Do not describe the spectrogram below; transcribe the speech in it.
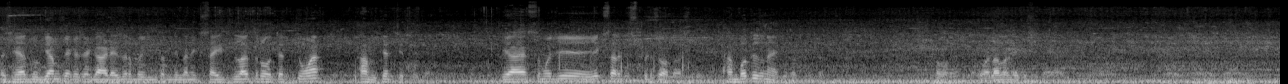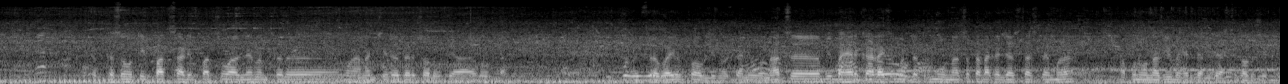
तशा ह्या दोघी आमच्या कशा गाड्या जर बघितलं तर निदान एक साईडला तर होत्यात किंवा थांबतात तिथे. त्या ते असं म्हणजे एकसारखं स्पीड चालू असते. थांबतच नाही तिथं तिथं हो नाही कशी काय तर कसं होते पाच साडेपाच वाजल्यानंतर वाहनांची रदर चालू होते या रोडला. प्रभावी प्रॉब्लेम होते आणि उन्हाचं बी बाहेर काढायचं म्हटलं तर मग उन्हाचा तडाखा जास्त असल्यामुळं आपण उन्हाचंही बाहेर कमी जास्त काढू शकतो.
